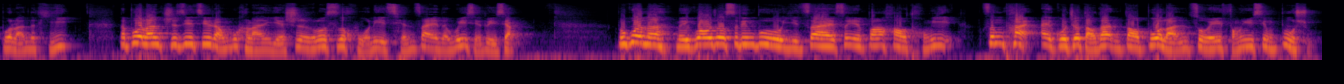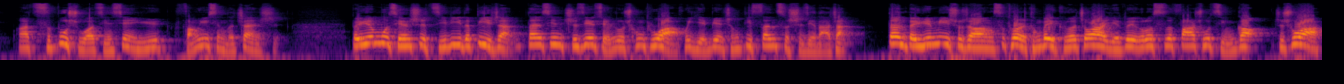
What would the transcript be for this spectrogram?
波兰的提议。那波兰直接接壤乌克兰，也是俄罗斯火力潜在的威胁对象。不过呢，美国欧洲司令部已在三月八号同意增派爱国者导弹到波兰作为防御性部署啊，此部署啊仅限于防御性的战事。北约目前是极力的避战，担心直接卷入冲突啊，会演变成第三次世界大战。但北约秘书长斯托尔滕贝格周二也对俄罗斯发出警告，指出啊，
